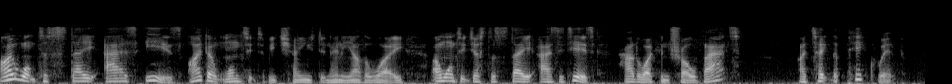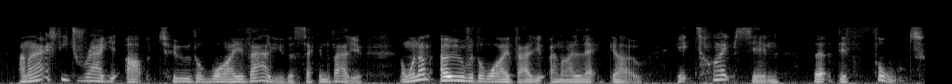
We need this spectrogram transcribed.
I want to stay as is. I don't want it to be changed in any other way. I want it just to stay as it is. How do I control that? I take the pick whip and I actually drag it up to the Y value, the second value. And when I'm over the Y value and I let go, it types in the default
